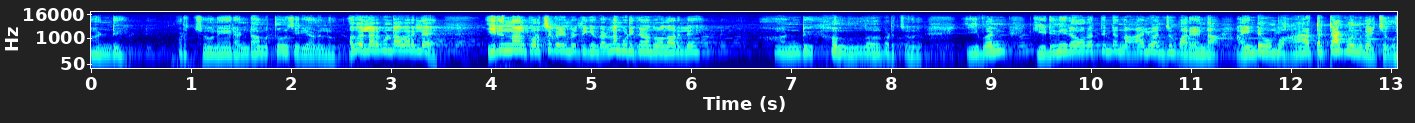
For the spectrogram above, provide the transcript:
ഉണ്ട്. പഠിച്ചോനെ രണ്ടാമത്തവും ശരിയാണല്ലോ. അതും എല്ലാവർക്കും ഉണ്ടാവാറില്ലേ? ഇരുന്നാൽ കുറച്ച് കഴിയുമ്പോഴത്തേക്കും വെള്ളം കുടിക്കണം തോന്നാറില്ലേ? ഉണ്ട് അല്ലാതെ പഠിച്ചു ഇവൻ കിഡ്നി രോഗത്തിന്റെ നാലും അഞ്ചും പറയണ്ട. അതിന്റെ മുമ്പ് ഹാർട്ട് അറ്റാക്ക് വന്ന് മരിച്ചു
